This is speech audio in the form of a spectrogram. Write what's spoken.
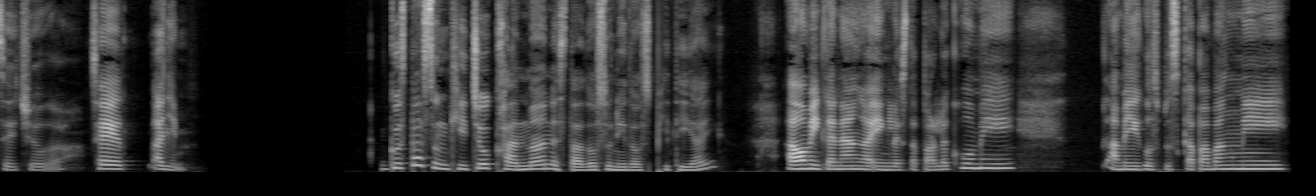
tsecho tse alim. ¿Gustas un kicho kanman Estados Unidos PTI? Ako mi kananga English ta parla kumi, amigos pues kapabang mi,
